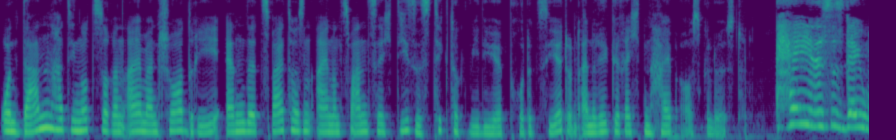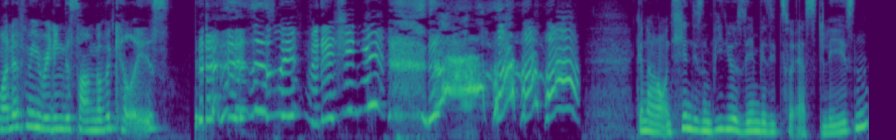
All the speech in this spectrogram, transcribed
Und dann hat die Nutzerin Ayman Chaudhry Ende 2021 dieses TikTok-Video produziert und einen regelrechten Hype ausgelöst. Hey, this is day one of me reading the Song of Achilles. Genau, und hier in diesem Video sehen wir sie zuerst lesen,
